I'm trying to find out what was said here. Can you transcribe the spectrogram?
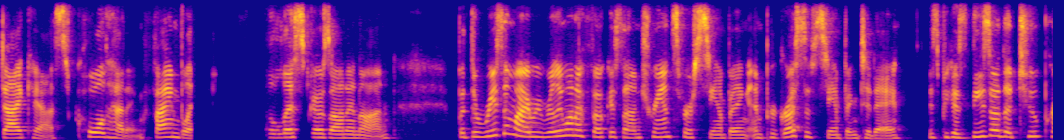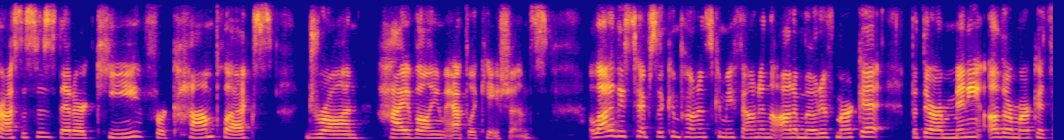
die cast, cold heading, fine blank. The list goes on and on. But the reason why we really want to focus on transfer stamping and progressive stamping today is because these are the two processes that are key for complex, drawn, high volume applications. A lot of these types of components can be found in the automotive market, but there are many other markets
